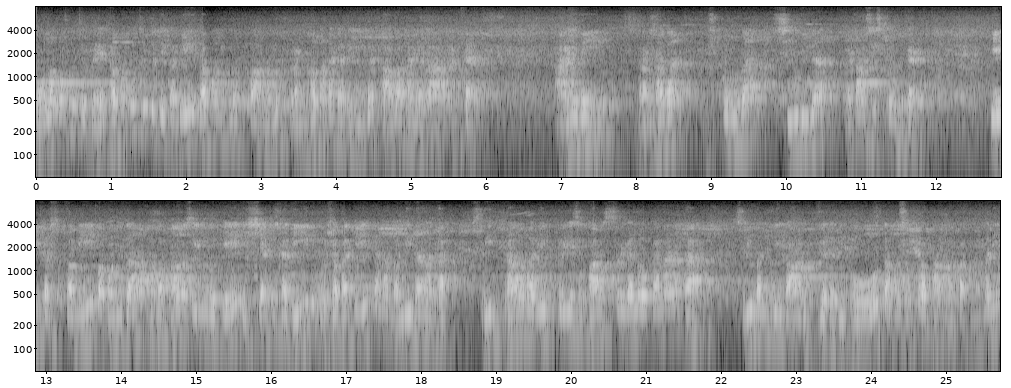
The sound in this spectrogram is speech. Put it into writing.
మూలమగుచు భేదమగుచు చుతుది కభేదమని యొప్పాను బ్రహ్మమనగనీయ కాలనయన అంటారు ఆయనే బ్రహ్మగా విష్ణువుగా శివుడిగా ప్రకాశిస్తూ ఉంటాడు. ఏకస్త్వమేవ మనుగా భవభాసిలోకే నిశంకధీర్ వృషభకేతన మలినాథ శ్రీభ్రామరి ప్రియ సుఖాశ్రయలోకనాథ శ్రీమల్లికార్జున విభో తమ సుప్రభాతం అని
